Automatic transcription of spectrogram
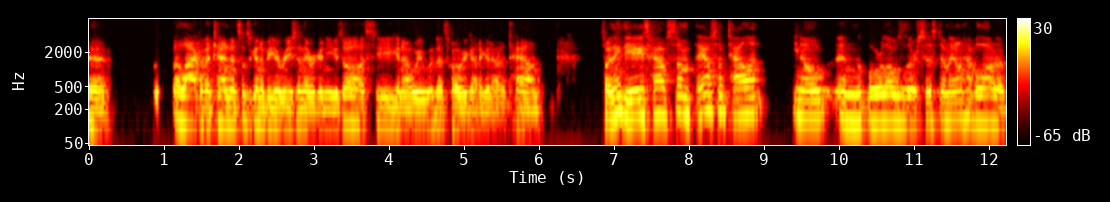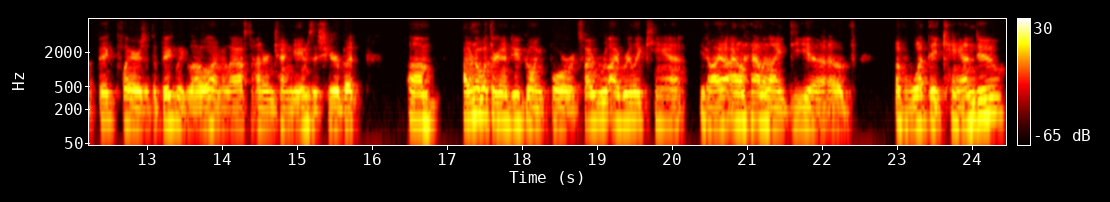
uh, a lack of attendance was going to be a reason they were going to use. Oh, see, you know, we that's why we got to get out of town. So I think the A's have some they have some talent you know, in the lower levels of their system, they don't have a lot of big players at the big league level. I mean, last 110 games this year, but um, I don't know what they're going to do going forward. So I, re- I really can't, you know, I, I don't have an idea of of what they can do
